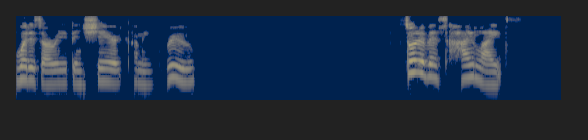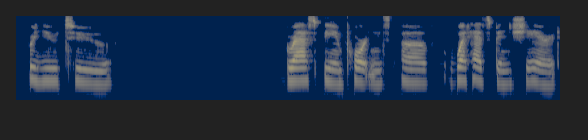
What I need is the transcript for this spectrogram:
what has already been shared coming through, sort of as highlights for you to grasp the importance of what has been shared.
